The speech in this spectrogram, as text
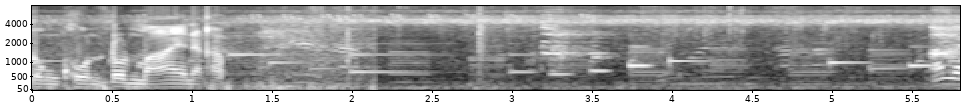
ตรงโคนต้นไม้นะครับ อะไร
